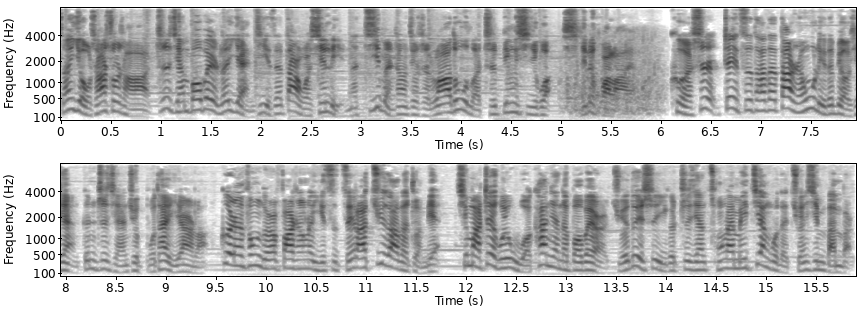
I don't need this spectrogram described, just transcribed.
咱有啥说啥，之前包贝尔的演技在大伙心里，那基本上就是拉肚子吃冰。西瓜稀里哗啦呀！可是这次他在大人物里的表现跟之前却不太一样了，个人风格发生了一次贼拉巨大的转变。起码这回我看见的包贝尔绝对是一个之前从来没见过的全新版本。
